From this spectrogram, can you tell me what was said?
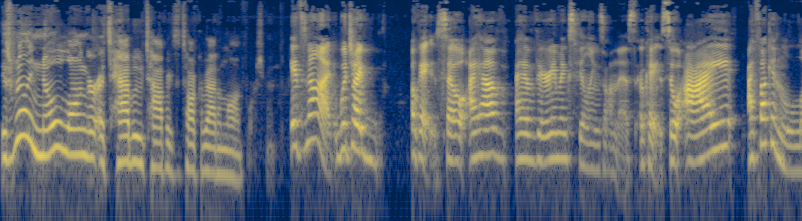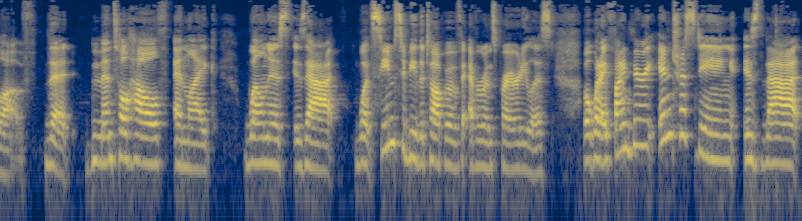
is really no longer a taboo topic to talk about in law enforcement. It's not, which I okay, so I have I have very mixed feelings on this. Okay, so I I fucking love that mental health and like wellness is at what seems to be the top of everyone's priority list. But what I find very interesting is that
